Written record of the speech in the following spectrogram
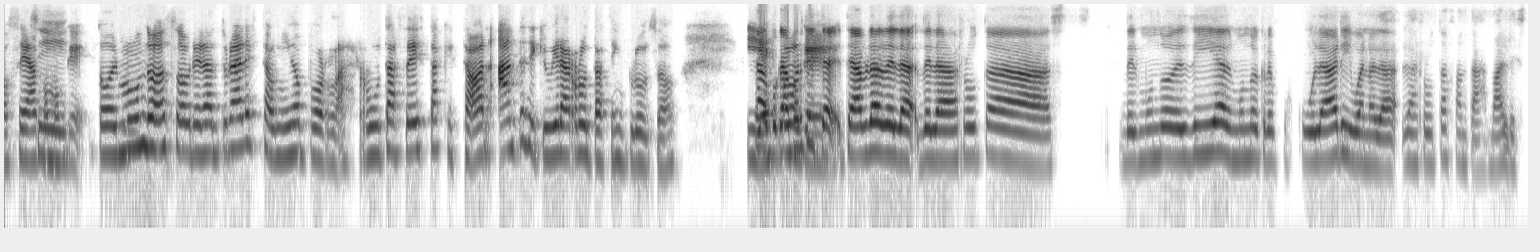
O sea, como que todo el mundo sobrenatural está unido por las rutas estas que estaban antes de que hubiera rutas incluso. Y claro, porque aparte que, te, te habla de la, de las rutas del mundo del día, del mundo crepuscular y bueno, la- las rutas fantasmales,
